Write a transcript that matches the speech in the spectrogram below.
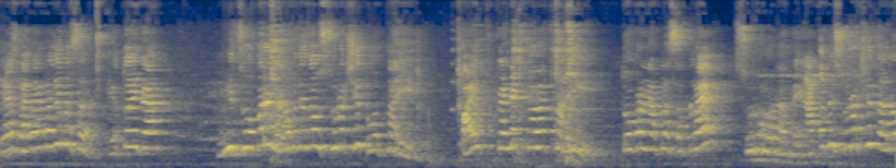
गॅस लागायला पाहिजे ना सर येतोय का? मी जोपर्यंत घरामध्ये जाऊन सुरक्षित होत नाही पाईप कनेक्ट करत नाही तोपर्यंत आपला सप्लाय सुरू होणार नाही. आता मी सुरक्षित झालो.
